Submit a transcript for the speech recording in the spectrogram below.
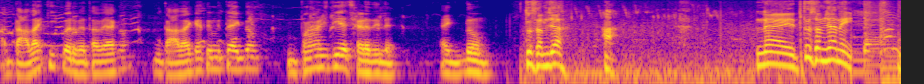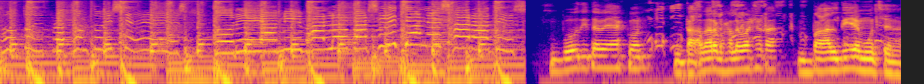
আর দাদা কি করবে তবে এখন? দাদাকে তুমি তো একদম বাঁশ দিয়ে ছেড়ে দিলে একদম। তুই সমঝা হ্যাঁ নাই তুই সমঝা নেই বৌদি তবে এখন দাদার ভালোবাসাটা বাল দিয়ে মুছে না।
